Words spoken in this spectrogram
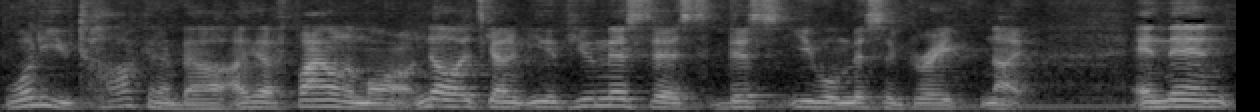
what are you talking about? I got a final tomorrow. No, it's going to be. If you miss this, this you will miss a great night. And then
